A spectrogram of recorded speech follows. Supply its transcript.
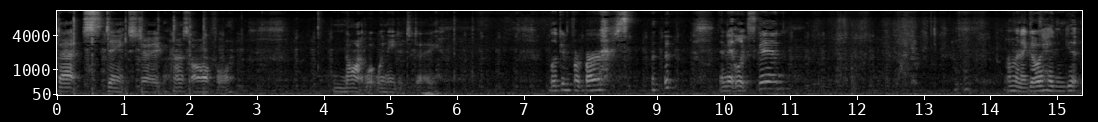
That stinks, Jake. That's awful. Not what we needed today. Looking for burrs. and it looks good. I'm gonna go ahead and get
